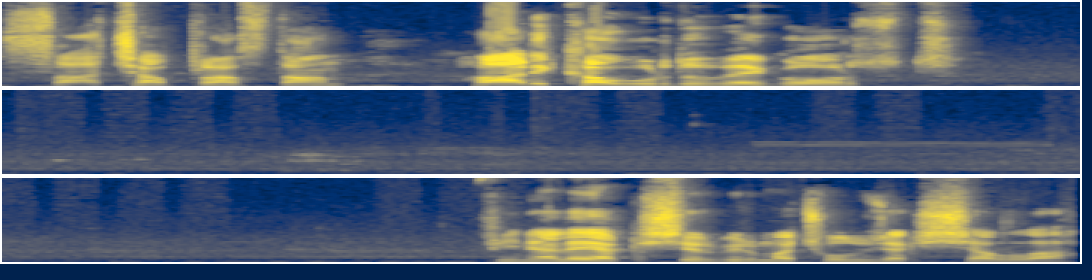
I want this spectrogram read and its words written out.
Sağ çaprazdan harika vurdu Vegorst. Finale yakışır bir maç olacak inşallah.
